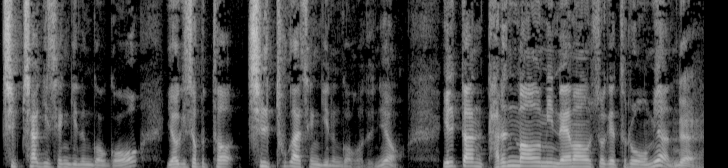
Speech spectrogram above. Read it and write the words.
집착이 생기는 거고 여기서부터 질투가 생기는 거거든요. 일단 다른 마음이 내 마음 속에 들어오면 네.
